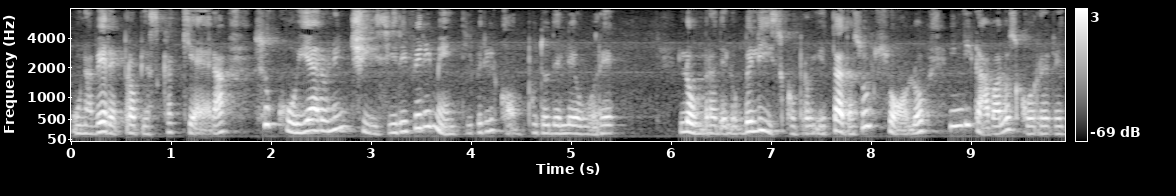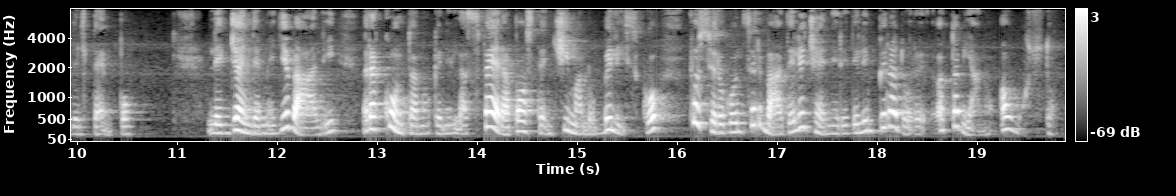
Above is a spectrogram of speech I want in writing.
una vera e propria scacchiera, su cui erano incisi i riferimenti per il computo delle ore. L'ombra dell'obelisco proiettata sul suolo indicava lo scorrere del tempo. Leggende medievali raccontano che nella sfera posta in cima all'obelisco fossero conservate le ceneri dell'imperatore Ottaviano Augusto.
